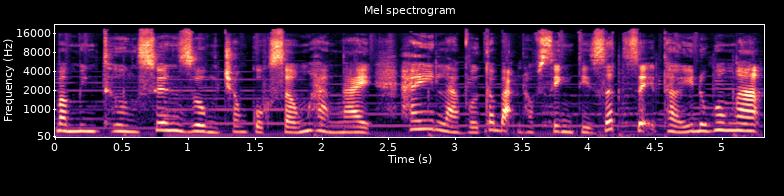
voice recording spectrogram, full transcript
mà mình thường xuyên dùng trong cuộc sống hàng ngày hay là với các bạn học sinh thì rất dễ thấy đúng không ạ?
